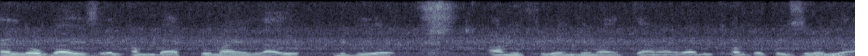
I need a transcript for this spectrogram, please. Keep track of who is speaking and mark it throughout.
Speaker 1: Hello guys welcome back to my live video আমি শুভেন্দু মাইতে আমার বাড়ি খর্দ তুলসিবেরিয়া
